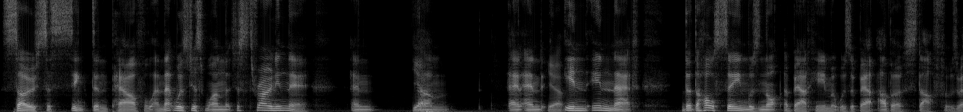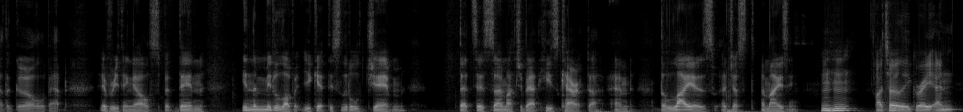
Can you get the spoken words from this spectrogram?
so succinct and powerful, and that was just one that just thrown in there, and yeah. um, and and Yeah. in in that that the whole scene was not about him; it was about other stuff. It was about the girl, about everything else. But then in the middle of it, you get this little gem that says so much about his character, and the layers are just amazing. I totally agree. And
